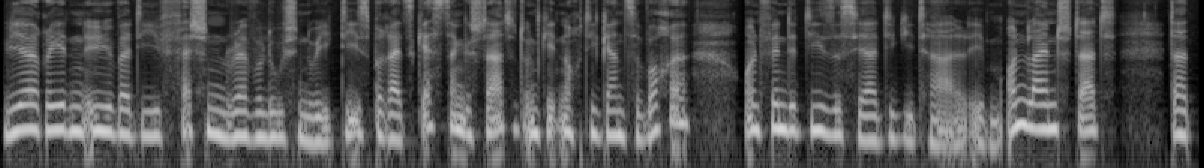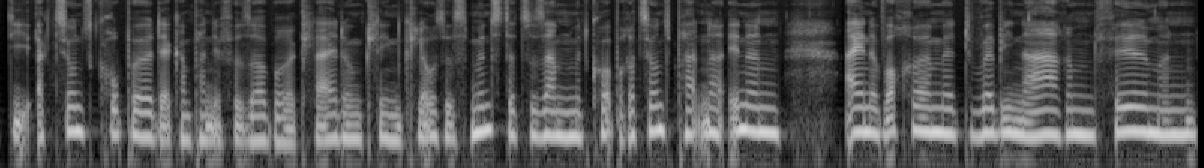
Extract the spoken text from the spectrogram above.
Wir reden über die Fashion Revolution Week. Die ist bereits gestern gestartet und geht noch die ganze Woche und findet dieses Jahr digital eben online statt. Da hat die Aktionsgruppe der Kampagne für saubere Kleidung Clean Clothes Münster zusammen mit KooperationspartnerInnen eine Woche mit Webinaren, Filmen,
